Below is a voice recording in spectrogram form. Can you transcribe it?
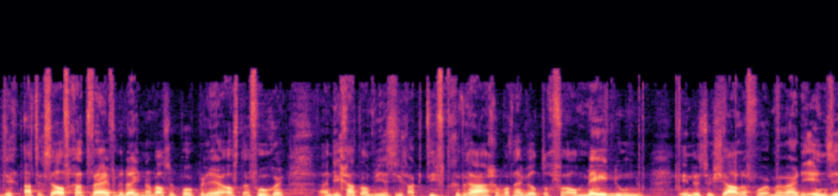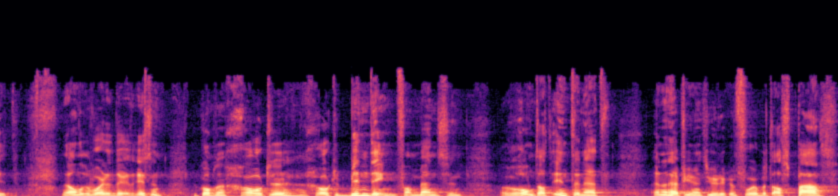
zich aan zichzelf gaat twijfelen. Ben ik nog wel zo populair als daar vroeger. En die gaat dan weer zich actief gedragen, want hij wil toch vooral meedoen in de sociale vormen waar hij in zit. Met andere woorden, er, is een, er komt een grote, een grote binding van mensen rond dat internet. En dan heb je natuurlijk een voorbeeld als Paas,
